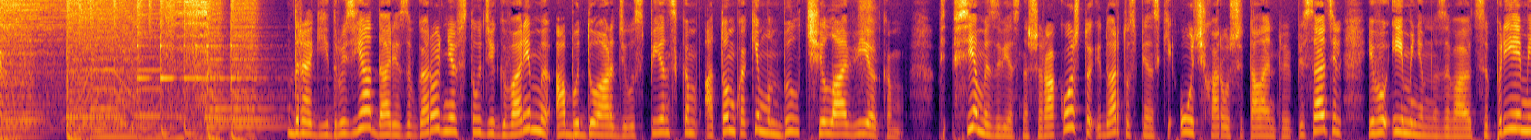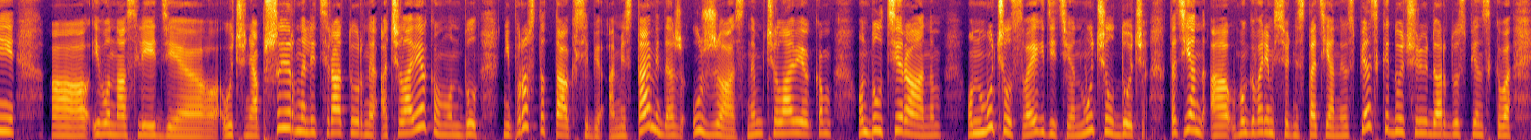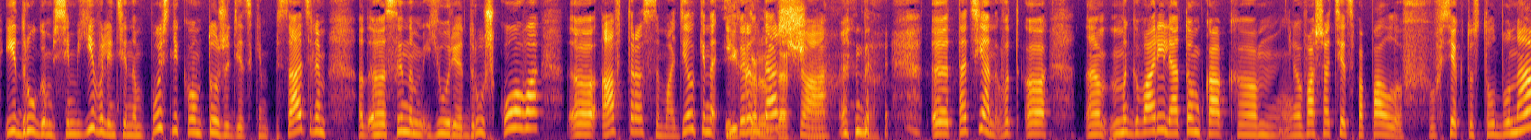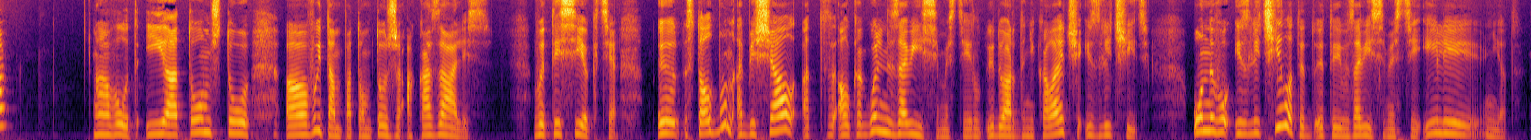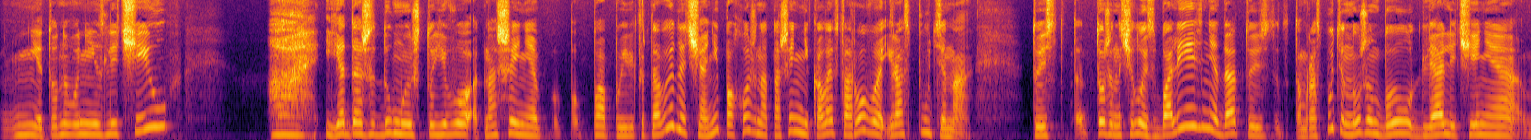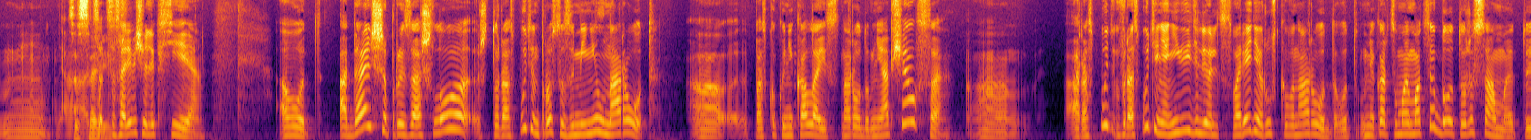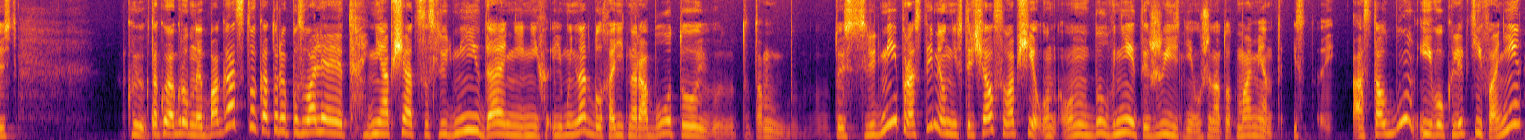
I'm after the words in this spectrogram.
Дорогие друзья, Дарья Завгородняя в студии. Говорим мы об Эдуарде Успенском, о том, каким он был человеком. Всем известно широко, что Эдуард Успенский очень хороший, талантливый писатель. Его именем называются премии, а, его наследие очень обширно литературное, а человеком он был не просто так себе, а местами даже ужасным человеком. Он был тираном, он мучил своих детей, он мучил дочь. Татьяна, а мы говорим сегодня с Татьяной Успенской, дочерью Эдуарда Успенского, и другом семьи Валентином Постниковым, тоже тоже детским писателем, э, сыном Юрия Дружкова, э, автора «Самоделкина» и, и «Карандаша». карандаша. Да. Татьяна, вот мы говорили о том, как ваш отец попал в секту Столбуна, вот, и о том, что вы там потом тоже оказались. В этой секте. Э, Столбун обещал от алкогольной зависимости Эдуарда Николаевича излечить. Он его излечил от этой зависимости или нет? Нет, он его не излечил. И я даже думаю, что его отношения папы и Виктора Давыдовича, они похожи на отношения Николая II и Распутина. То есть тоже началось с болезни, да, то есть там Распутин нужен был для лечения Цесаревич. цесаревича Алексея. Вот. А дальше произошло, что Распутин просто заменил народ. А, поскольку Николай с народом не общался, а, а Распут... в Распутине они видели олицетворение русского народа. Вот, мне кажется, у моем отце было то же самое. То есть такое огромное богатство, которое позволяет не общаться с людьми, да, не, не, ему не надо было ходить на работу, там, то есть с людьми простыми он не встречался вообще, он, он был вне этой жизни уже на тот момент. И, а Столбун и его коллектив, они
